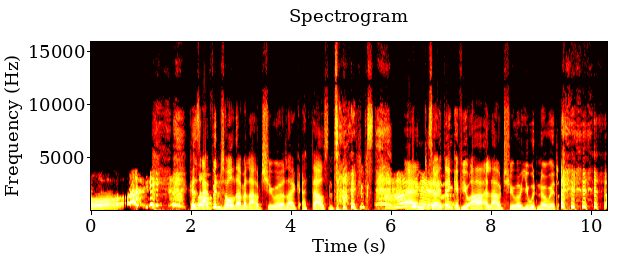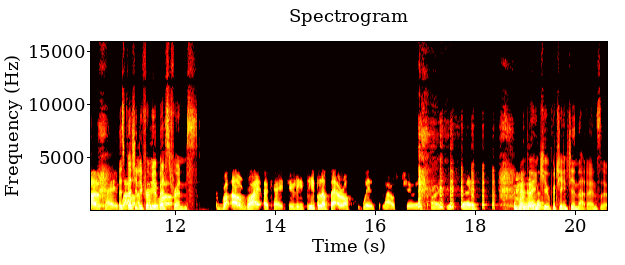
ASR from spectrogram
or because I've been told I'm a loud chewer like a thousand times, and so I think if you are a loud chewer, you would know it. okay, especially well, from your you best what. friends. oh right, okay, Julie. People are better off with loud chewers, I would say. well, thank you for changing that answer.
